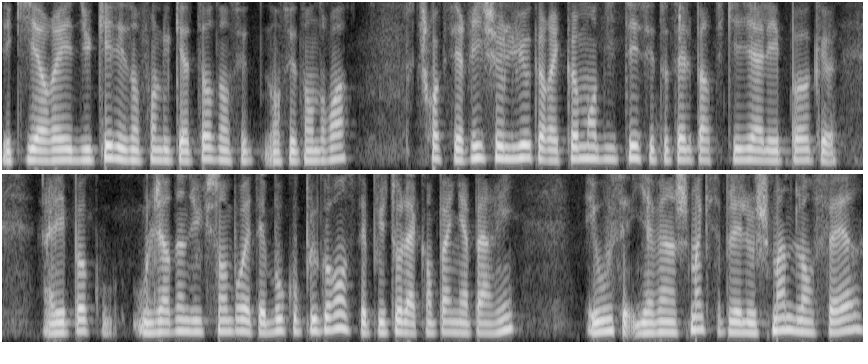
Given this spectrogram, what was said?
et qui aurait éduqué les enfants de Louis XIV dans, cet- dans cet endroit je crois que c'est Richelieu qui aurait commandité cet hôtel particulier à l'époque, euh, à l'époque où, où, le jardin du Luxembourg était beaucoup plus grand, c'était plutôt la campagne à Paris, et où il y avait un chemin qui s'appelait le chemin de l'enfer,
